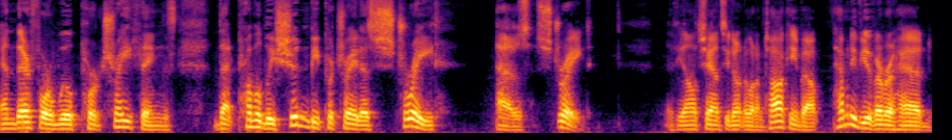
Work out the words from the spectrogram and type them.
and therefore will portray things that probably shouldn't be portrayed as straight as straight. If a chance you don't know what I'm talking about, how many of you have ever had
